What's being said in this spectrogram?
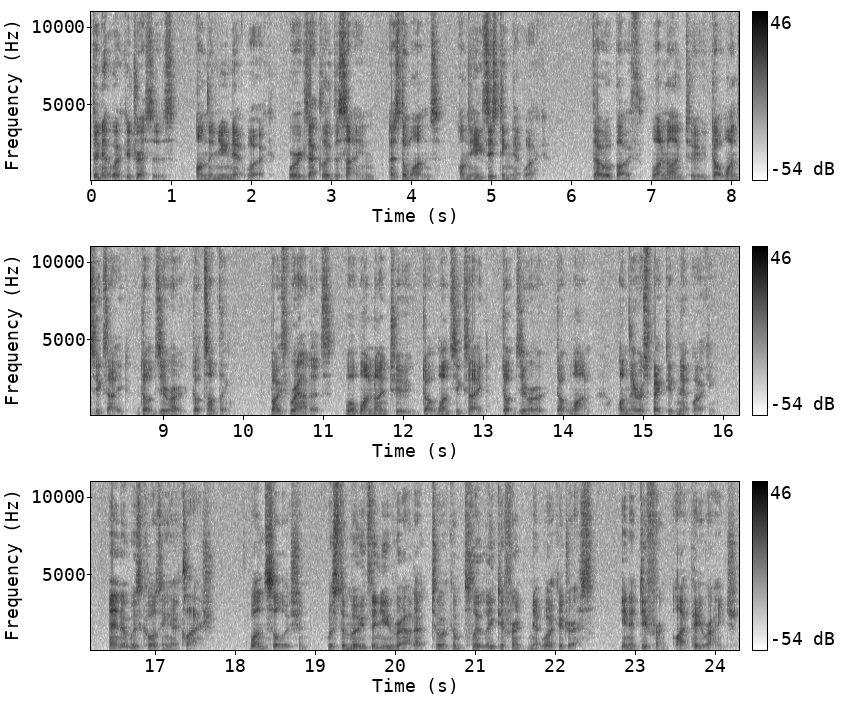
The network addresses on the new network were exactly the same as the ones on the existing network. They were both 192.168.0. something. Both routers were 192.168.0.1 on their respective networking, and it was causing a clash. One solution was to move the new router to a completely different network address in a different IP range,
